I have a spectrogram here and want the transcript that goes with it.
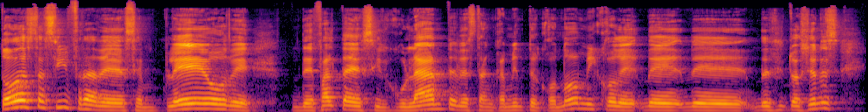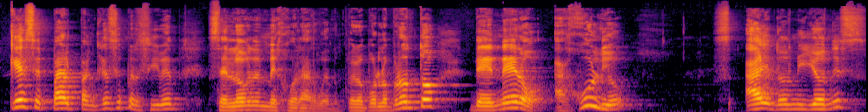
toda esta cifra de desempleo, de, falta de circulante, de estancamiento económico, de, de, situaciones que se palpan, que se perciben, se logren mejorar. Bueno, pero por lo pronto, de enero a julio, hay 2 millones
